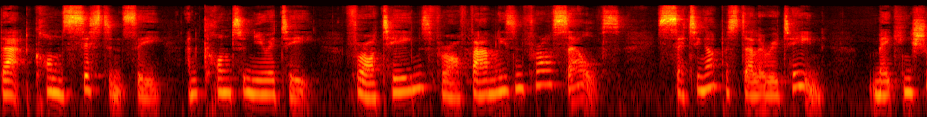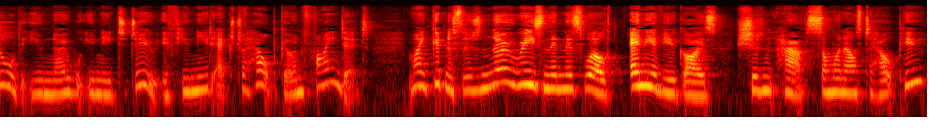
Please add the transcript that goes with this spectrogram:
that consistency and continuity for our teams, for our families, and for ourselves. Setting up a stellar routine, making sure that you know what you need to do. If you need extra help, go and find it. My goodness, there's no reason in this world any of you guys shouldn't have someone else to help you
